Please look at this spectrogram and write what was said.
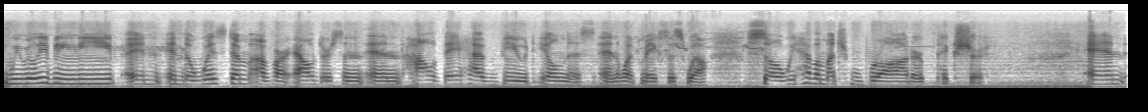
we really believe in, in the wisdom of our elders and, and how they have viewed illness and what makes us well. So we have a much broader picture. And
